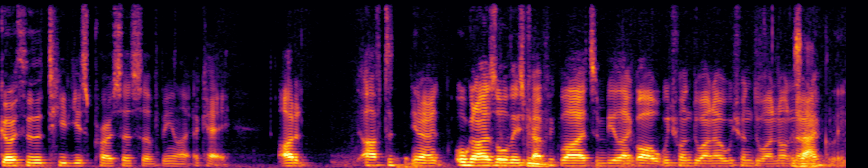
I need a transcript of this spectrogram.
go through the tedious process of being like, okay, I have to, you know, organize all these Mm. traffic lights and be like, oh, which one do I know, which one do I not know? Exactly.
